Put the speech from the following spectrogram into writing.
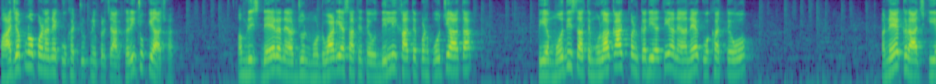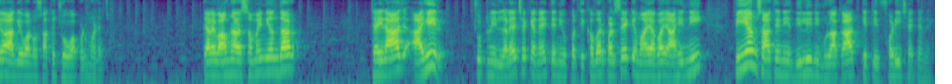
ભાજપનો પણ અનેક વખત ચૂંટણી પ્રચાર કરી ચૂક્યા છે અમરીશ ડેર અને અર્જુન મોઢવાડિયા સાથે તેઓ દિલ્હી ખાતે પણ પહોંચ્યા હતા. પીએમ મોદી સાથે મુલાકાત પણ કરી હતી અને અનેક વખત તેઓ અનેક રાજકીય આગેવાનો સાથે જોવા પણ મળે છે. ત્યારે આવનારા સમયની અંદર જયરાજ આહિર ચૂંટણી લડે છે કે નહીં તેની ઉપરથી ખબર પડશે કે માયાભાઈ આહિરની પીએમ સાથેની દિલ્હીની મુલાકાત કેટલી ફળી છે કે નહીં.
